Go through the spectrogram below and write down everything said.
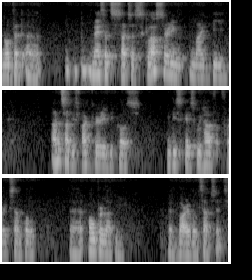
note that uh, methods such as clustering might be unsatisfactory because in this case we have, for example, uh, overlapping uh, variable subsets.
